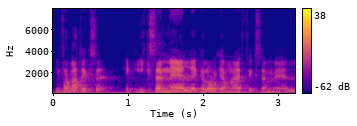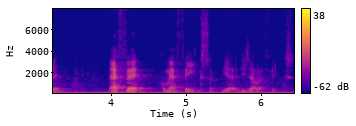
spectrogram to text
in formato XML che loro chiamano fxml. F come fx, di JavaFX.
